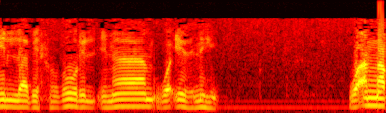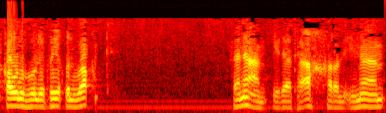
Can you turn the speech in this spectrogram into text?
إلا بحضور الإمام وإذنه. وأما قوله لضيق الوقت فنعم إذا تأخر الإمام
